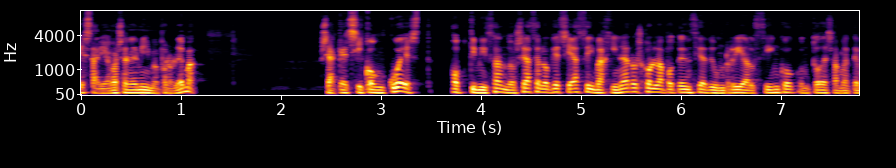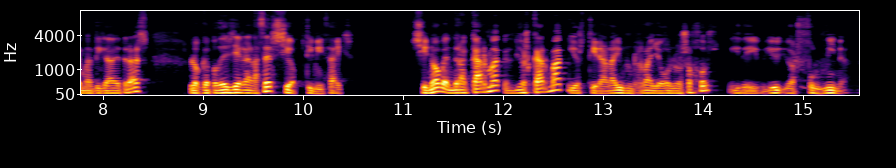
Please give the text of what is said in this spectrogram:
estaríamos en el mismo problema. O sea que si con Quest optimizando se hace lo que se hace, imaginaros con la potencia de un Real 5, con toda esa matemática detrás, lo que podéis llegar a hacer si optimizáis. Si no, vendrá Karmak, el dios Karmak, y os tirará ahí un rayo con los ojos y, os fulmina.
